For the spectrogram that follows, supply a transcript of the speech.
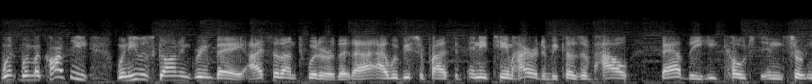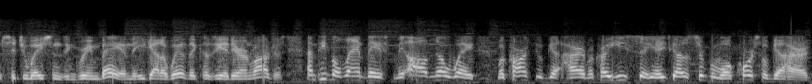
when, when McCarthy, when he was gone in Green Bay, I said on Twitter that I, I would be surprised if any team hired him because of how badly he coached in certain situations in Green Bay, and he got away with it because he had Aaron Rodgers. And people lambasted me. Oh no way, McCarthy will get hired. McCarthy, he's you know, he's got a Super Bowl. Of course he'll get hired.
